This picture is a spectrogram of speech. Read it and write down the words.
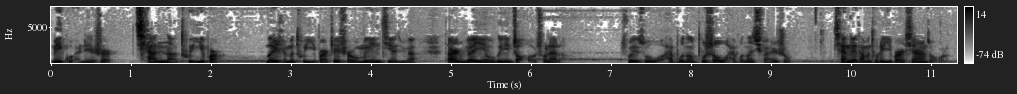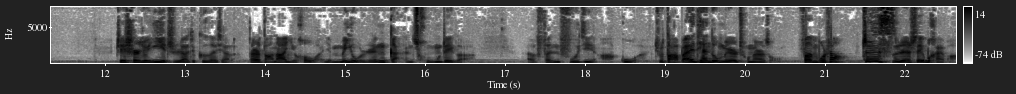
没管这事儿，钱呢退一半为什么退一半这事儿我没给你解决，但是原因我给你找出来了。所以说我还不能不收，我还不能全收。钱给他们退了一半，先生走了，这事儿就一直啊就搁下了。但是打那以后啊，也没有人敢从这个。呃，坟附近啊，过就大白天都没人从那儿走，犯不上，真死人谁不害怕？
